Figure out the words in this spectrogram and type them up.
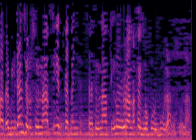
Kata bidan suruh sunatin katanya. Saya sunatin ukuran saya 20 bulan sunat.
